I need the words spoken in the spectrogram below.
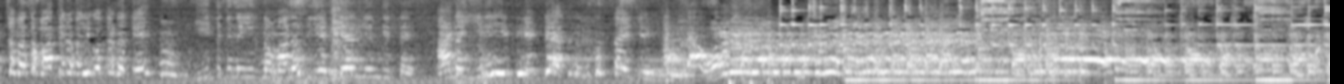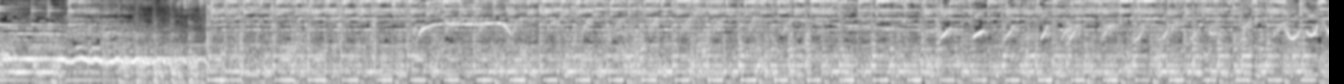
ಹೆಚ್ಚ ಗೊತ್ತಾಗತ್ತೆ ದಿನ ಈಗ ನಮ್ಮ ಮನಸ್ಸು ಎಡ್ಡೆ ನಿಂದಿತ್ತೆ ಇನಿ ಈತ ಎಡ್ಡೆ Thank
